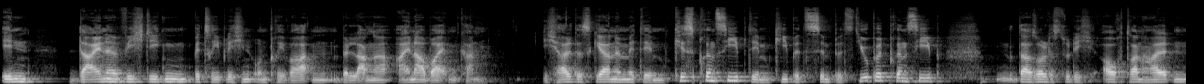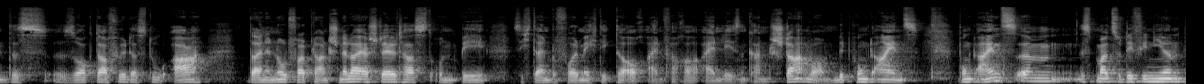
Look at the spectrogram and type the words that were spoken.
in deine wichtigen betrieblichen und privaten Belange einarbeiten kann. Ich halte es gerne mit dem KISS-Prinzip, dem Keep It Simple Stupid Prinzip. Da solltest du dich auch dran halten. Das sorgt dafür, dass du A, deinen Notfallplan schneller erstellt hast und B, sich dein Bevollmächtigter auch einfacher einlesen kann. Starten wir mit Punkt eins. Punkt eins ähm, ist mal zu definieren,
